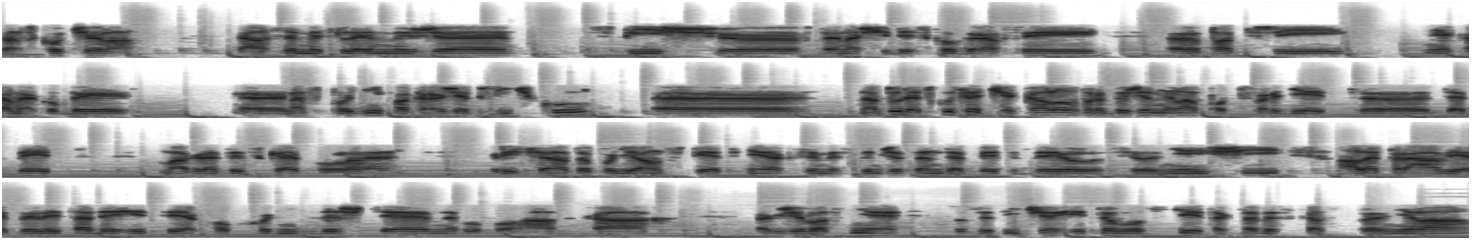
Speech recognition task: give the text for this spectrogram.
zaskočila. Já si myslím, že spíš eh, v té naší diskografii eh, patří někam jakoby eh, na spodní patra žebříčku. Na tu desku se čekalo, protože měla potvrdit debit magnetické pole. Když se na to podívám zpětně, tak si myslím, že ten debit byl silnější, ale právě byly tady hity jako obchodní s deštěm nebo pohádkách. Takže vlastně, co se týče hitovosti, tak ta deska splnila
